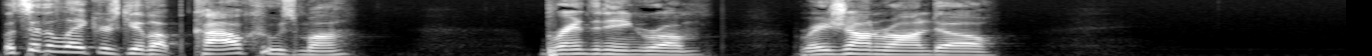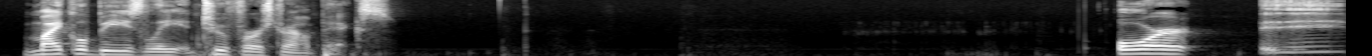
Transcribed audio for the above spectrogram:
Let's say the Lakers give up Kyle Kuzma, Brandon Ingram, Rajon Rondo, Michael Beasley, and two first round picks. Or eh,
